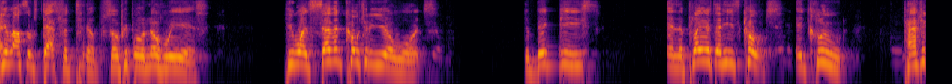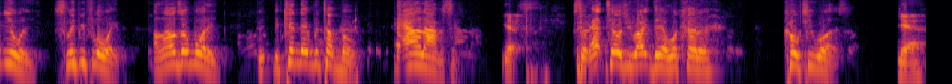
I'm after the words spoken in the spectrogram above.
give out some stats for Tim so people will know who he is. He won seven Coach of the Year awards, the Big East, and the players that he's coached include Patrick Ewing, Sleepy Floyd, Alonzo Mourning, the, Dikembe Mutombo, and Allen Iverson. Yes. So that tells you right there what kind of coach he was. Yeah,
